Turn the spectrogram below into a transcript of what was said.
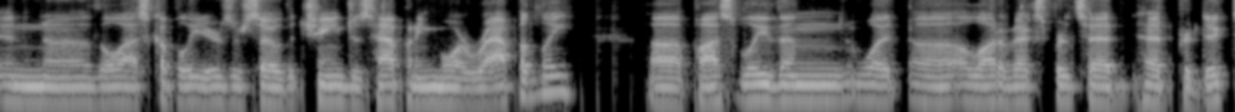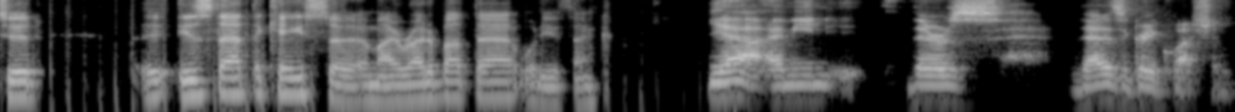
in uh, the last couple of years or so, the change is happening more rapidly, uh, possibly than what uh, a lot of experts had had predicted. Is that the case? Uh, am I right about that? What do you think? Yeah, I mean, there's that is a great question.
